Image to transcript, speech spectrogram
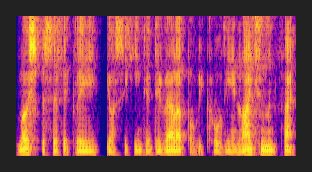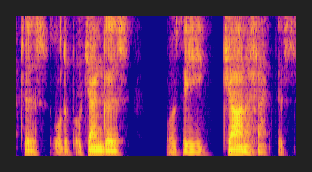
most specifically, you're seeking to develop what we call the enlightenment factors, or the bojjhangas, or the jhana factors.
